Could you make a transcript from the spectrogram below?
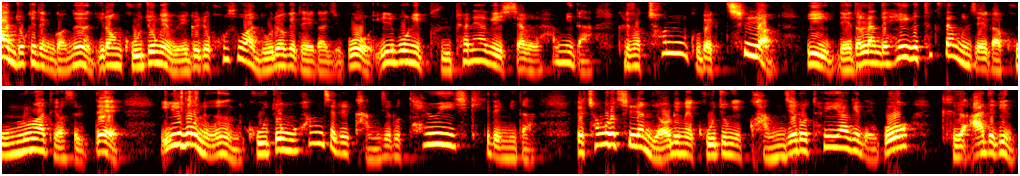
안 좋게 된 거는 이런 고종의 외교적 호소와 노력에 대해 가지고 일본이 불편해하기 시작을 합니다. 그래서 1907년 이 네덜란드 헤이그 특사 문제가 공론화되었을 때 일본은 고종 황제를 강제로 퇴위시키게 됩니다. 그래서 1907년 여름에 고종이 강제로 퇴위하게 되고 그 아들인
